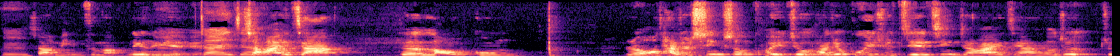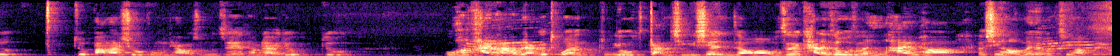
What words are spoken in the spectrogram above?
嗯知道名字吗？那个女演员，张艾嘉张艾嘉的老公，然后他就心生愧疚，他就故意去接近张艾嘉，然后就就就帮他修空调什么之类的，他们俩就就。我很害怕他们两个突然就有感情线，你知道吗？我真的看的时候我真的很害怕，幸好没有，幸好没有。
